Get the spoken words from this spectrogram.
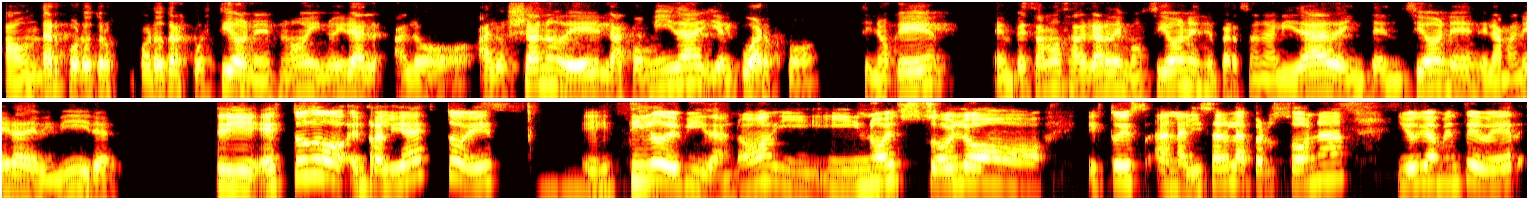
ahondar por, otros, por otras cuestiones, ¿no? Y no ir a, lo, a lo llano de la comida y el cuerpo, sino que empezamos a hablar de emociones, de personalidad, de intenciones, de la manera de vivir. Sí, es todo, en realidad esto es estilo de vida, ¿no? Y, y, no es solo, esto es analizar a la persona y obviamente ver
